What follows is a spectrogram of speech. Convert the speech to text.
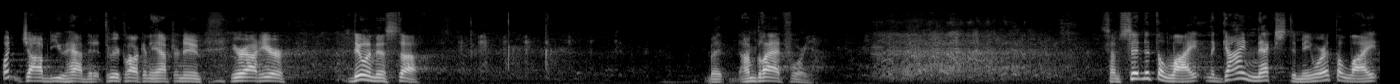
what job do you have that at 3 o'clock in the afternoon you're out here doing this stuff. But I'm glad for you. So I'm sitting at the light, and the guy next to me, we're at the light,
